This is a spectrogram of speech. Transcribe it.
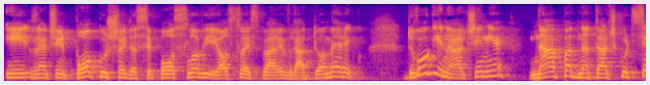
i znači pokušaj da se poslovi i ostale stvari vrate u Ameriku. Drugi način je napad na tačku C,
